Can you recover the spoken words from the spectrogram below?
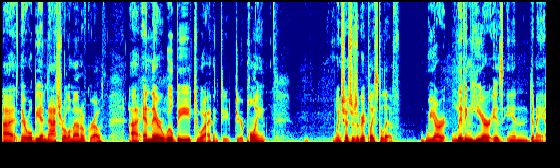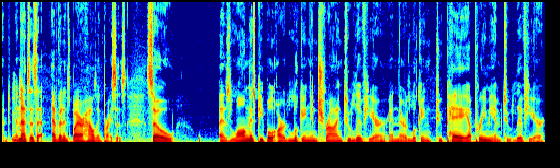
Uh, there will be a natural amount of growth. Uh, and there will be, to I think, to, to your point, Winchester's a great place to live. We are living here is in demand, Mhm. and that's as evidenced by our housing prices. So, as long as people are looking and trying to live here, and they're looking to pay a premium to live here,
